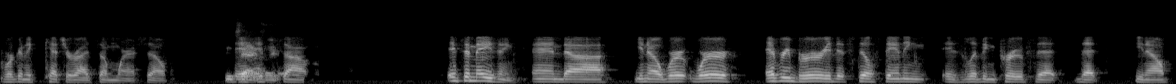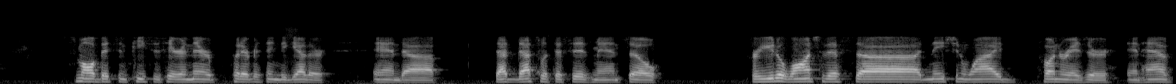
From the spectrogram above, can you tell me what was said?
we're gonna catch a ride somewhere. So exactly. it's um, it's amazing, and uh, you know we're we're every brewery that's still standing is living proof that that you know small bits and pieces here and there put everything together, and uh, that that's what this is, man. So for you to launch this uh, nationwide fundraiser and have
